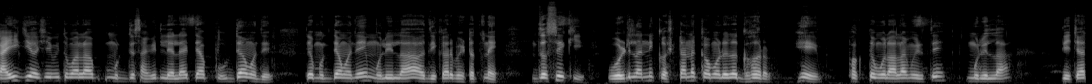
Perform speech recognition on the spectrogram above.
काही जे असे मी तुम्हाला मुद्दे सांगितलेले आहे त्या मुद्द्यामध्ये त्या मुद्द्यामध्ये मुलीला अधिकार भेटत नाही. जसे की वडिलांनी कष्टानं कमवलेलं घर हे फक्त मुलाला मिळते मुलीला त्याच्यात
